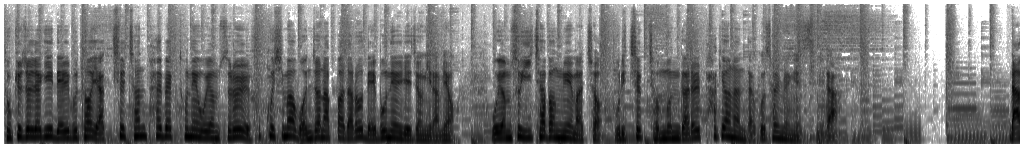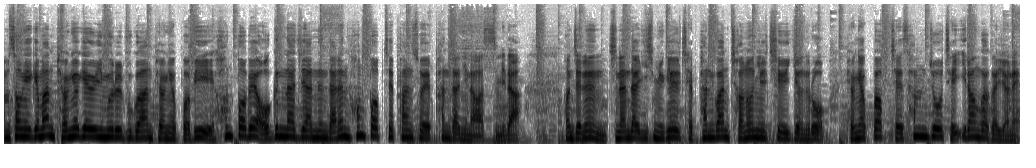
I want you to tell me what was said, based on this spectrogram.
도쿄 전력이 내일부터 약 7,800톤의 오염수를 후쿠시마 원전 앞바다로 내보낼 예정이라며 오염수 2차 방류에 맞춰 우리 측 전문가를 파견한다고 설명했습니다. 남성에게만 병역의 의무를 부과한 병역법이 헌법에 어긋나지 않는다는 헌법재판소의 판단이 나왔습니다. 헌재는 지난달 26일 재판관 전원일치 의견으로 병역법 제3조 제1항과 관련해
